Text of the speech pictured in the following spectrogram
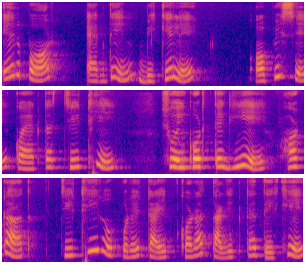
এরপর একদিন বিকেলে অফিসে কয়েকটা চিঠি সই করতে গিয়ে হঠাৎ চিঠির ওপরে টাইপ করা তারিখটা দেখে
